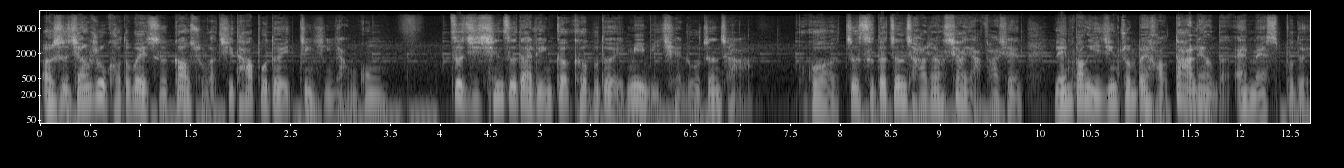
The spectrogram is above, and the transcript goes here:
而是将入口的位置告诉了其他部队进行佯攻，自己亲自带领葛克部队秘密潜入侦查。不过这次的侦查让夏雅发现，联邦已经准备好大量的 MS 部队。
